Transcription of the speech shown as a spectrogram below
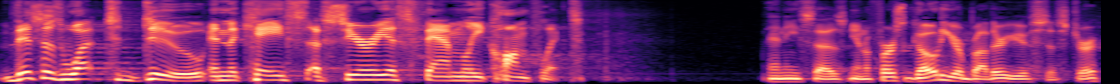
this is what to do in the case of serious family conflict. And he says, you know, first go to your brother, your sister,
